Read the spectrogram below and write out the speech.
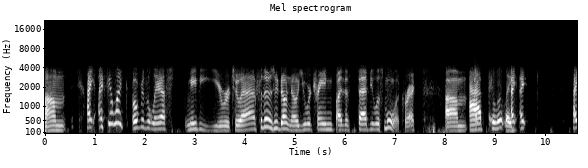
Um, I I feel like over the last maybe year or two, uh, for those who don't know, you were trained by the fabulous Moolah, correct? Um, Absolutely. I, I, I,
